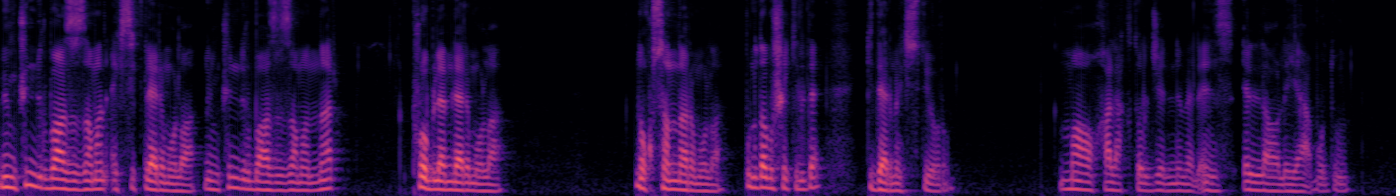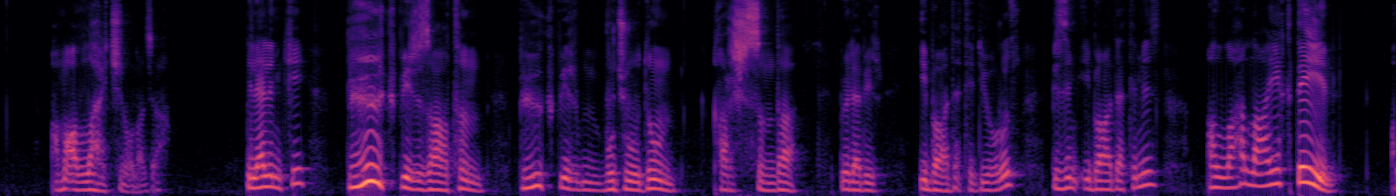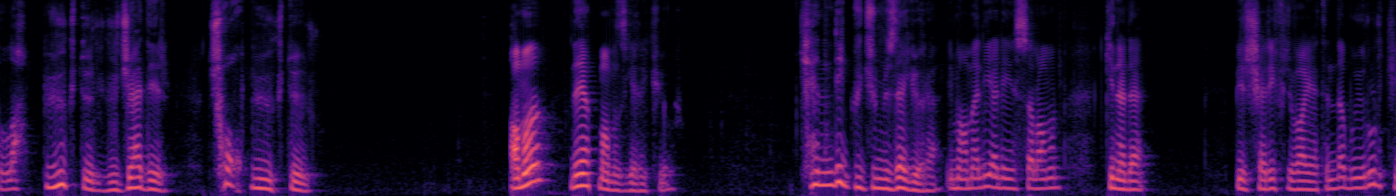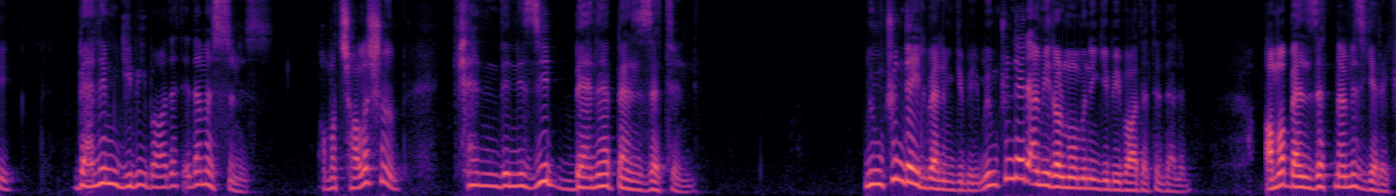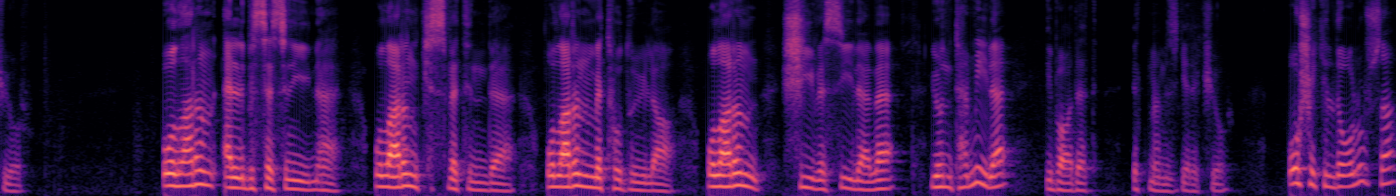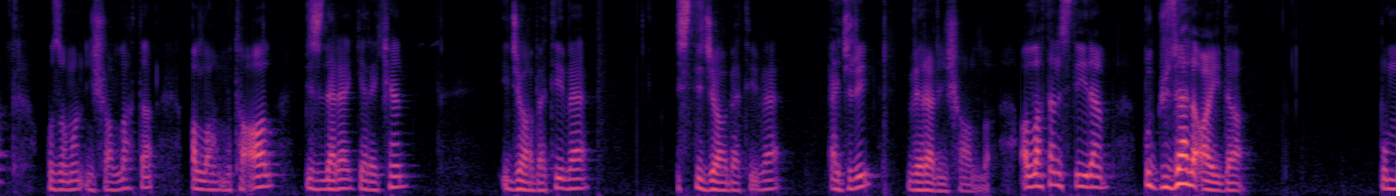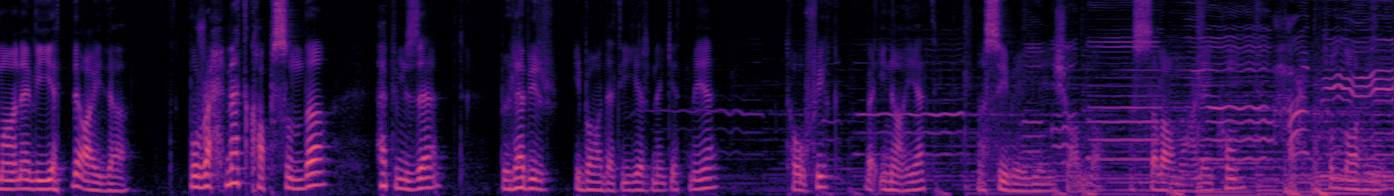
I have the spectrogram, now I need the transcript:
Mümkündür bazı zaman eksiklerim ola. Mümkündür bazı zamanlar problemlerim ola. Noksanlarım ola. Bunu da bu şekilde gidermek istiyorum. Ma halaktul cenne vel ins illa liya'budun. Ama Allah için olacak. Bilelim ki büyük bir zatın, büyük bir vücudun karşısında böyle bir ibadet ediyoruz. Bizim ibadetimiz Allah'a layık değil. Allah büyüktür, yücedir, çok büyüktür. Ama ne yapmamız gerekiyor? Kendi gücümüze göre. İmam Ali Aleyhisselam'ın yine de bir şerif rivayetinde buyurur ki benim gibi ibadet edemezsiniz. Ama çalışın kendinizi bene benzetin. Mümkün değil benim gibi. Mümkün değil Emir el gibi ibadet edelim. Ama benzetmemiz gerekiyor. Onların elbisesine, onların kisvetinde, onların metoduyla, onların şivesiyle ve yöntemiyle ibadet etmemiz gerekiyor. O şekilde olursa o zaman inşallah da Allah-u Muteal bizlere gereken icabeti ve isticabeti ve ecri verer inşallah. Allah'tan isteyirəm bu güzel ayda, bu maneviyetli ayda, bu rahmet kapısında hepimize böyle bir ibadeti yerine getmeye tevfik ve inayet nasip eyleye inşallah. Esselamu Aleyküm ve Rahmetullahi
